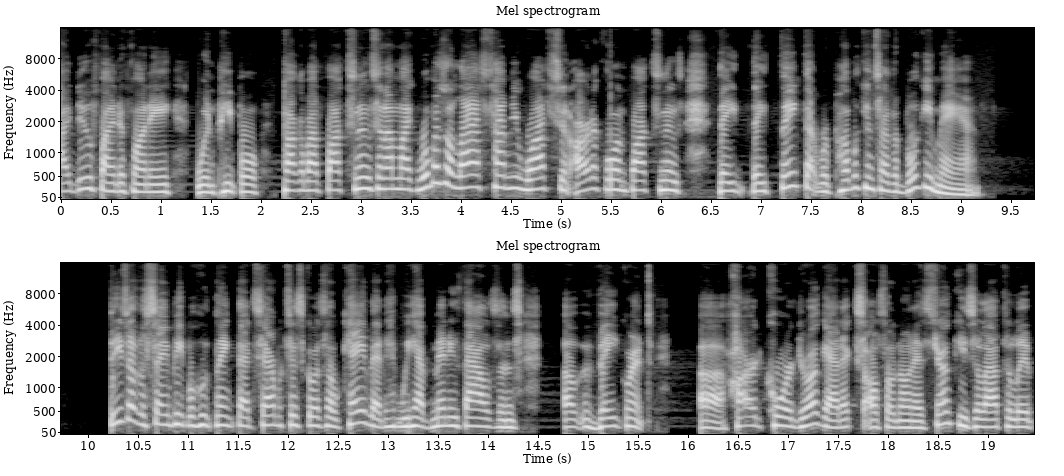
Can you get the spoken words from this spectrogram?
I do find it funny when people talk about Fox News, and I'm like, when was the last time you watched an article on Fox News? They they think that Republicans are the boogeyman. These are the same people who think that San Francisco is okay, that we have many thousands of vagrant, uh, hardcore drug addicts, also known as junkies, allowed to live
